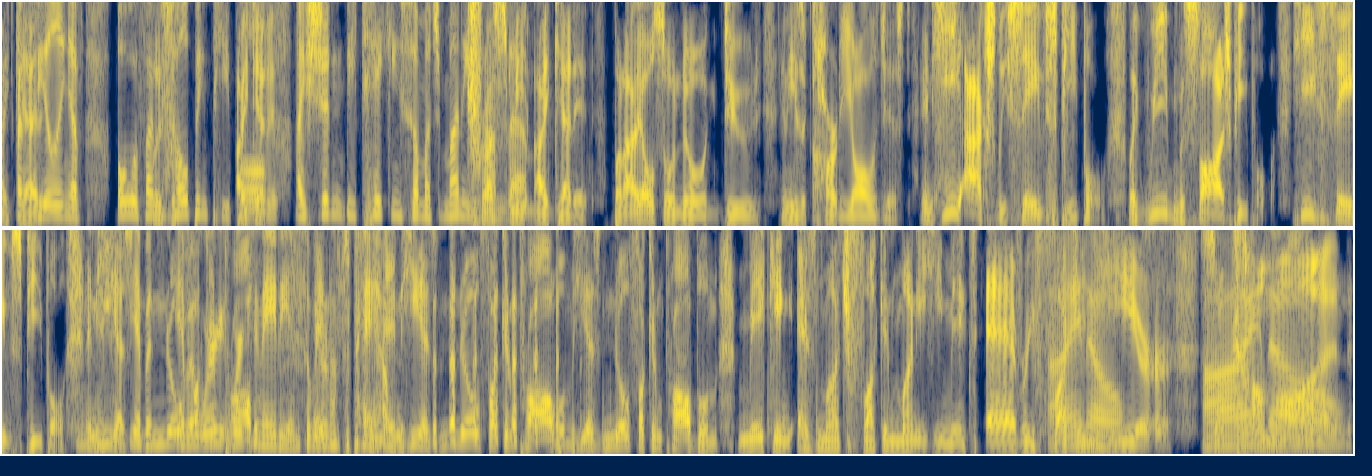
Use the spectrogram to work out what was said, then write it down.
I a get it. feeling of, oh, if I'm Listen, helping people, I get it. I shouldn't be taking so much money Trust me. I get it. But I also know a dude, and he's a cardiologist, and he actually saves people. Like we massage people, he saves people, and he mm-hmm. has yeah, but, no yeah, but fucking we're, problem. we're Canadian, so we And- don't have to pay him. And he has no fucking problem. He has no fucking problem making as much fucking money he makes every fucking year. So I come know. on.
